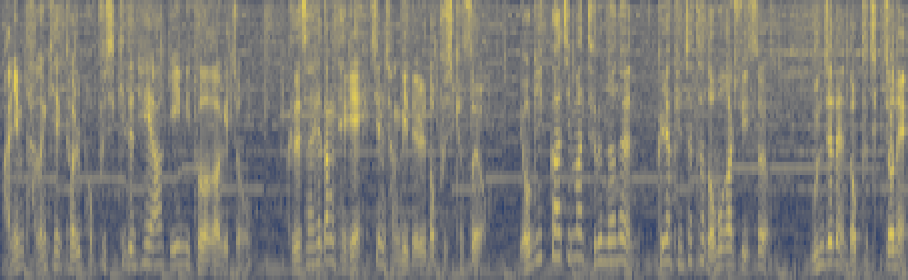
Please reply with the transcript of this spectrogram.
아니면 다른 캐릭터를 버프시키든 해야 게임이 돌아가겠죠. 그래서 해당 덱의 핵심 장비들을 너프시켰어요. 여기까지만 들으면은 그냥 괜찮다 넘어갈 수 있어요. 문제는 너프 직전에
